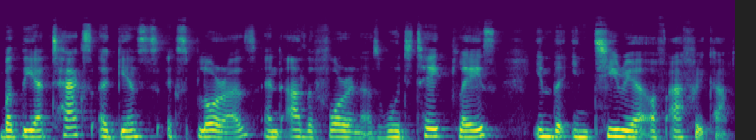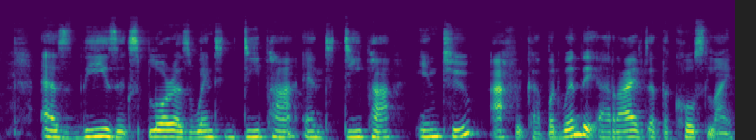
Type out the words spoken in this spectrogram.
but the attacks against explorers and other foreigners would take place in the interior of Africa as these explorers went deeper and deeper into Africa. But when they arrived at the coastline,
